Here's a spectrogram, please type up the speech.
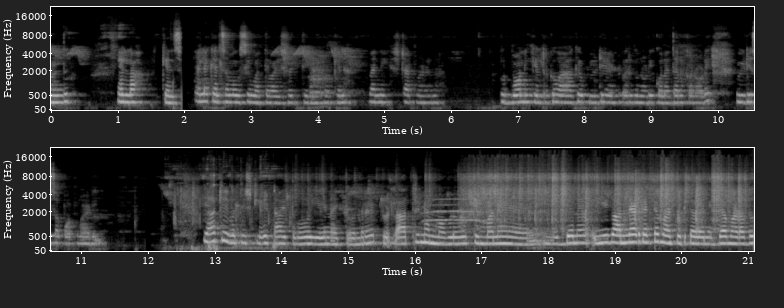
ಅಂದು ಎಲ್ಲ ಕೆಲಸ, ಎಲ್ಲ ಕೆಲಸ ಮುಗಿಸಿ ಮತ್ತೆ ಒಳಸಿರ್ತೀನಿ ಓಕೆನಾ? ಬನ್ನಿ ಸ್ಟಾರ್ಟ್ ಮಾಡೋಣ. ಗುಡ್ ಮಾರ್ನಿಂಗ್ ಎಲ್ರಿಗೂ. ಹಾಗೆ ವಿಡಿಯೋ ಎಂಡ್ವರೆಗೂ ನೋಡಿ, ಕೊನೆ ತನಕ ನೋಡಿ ವಿಡಿಯೋ ಸಪೋರ್ಟ್ ಮಾಡಿ. ಯಾಕೆ ಇವತ್ತು ಇಷ್ಟು ಲೇಟ್ ಆಯಿತು? ಏನಾಯಿತು ಅಂದರೆ, ರಾತ್ರಿ ನನ್ನ ಮಗಳು ತುಂಬಾ ನಿದ್ದೆನೇ, ಈಗ ಹನ್ನೆರಡು ಗಂಟೆ ಮಾಡಿಬಿಡ್ತಾಳೆ ನಿದ್ದೆ ಮಾಡೋದು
